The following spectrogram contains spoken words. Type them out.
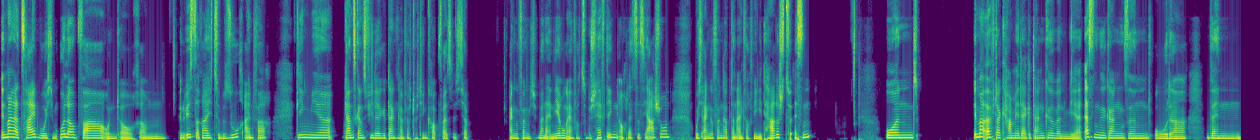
in meiner Zeit, wo ich im Urlaub war und auch ähm, in Österreich zu Besuch einfach, ging mir ganz, ganz viele Gedanken einfach durch den Kopf. Also ich habe angefangen, mich mit meiner Ernährung einfach zu beschäftigen, auch letztes Jahr schon, wo ich angefangen habe, dann einfach vegetarisch zu essen. Und immer öfter kam mir der Gedanke, wenn wir essen gegangen sind oder wenn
